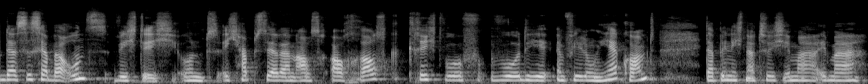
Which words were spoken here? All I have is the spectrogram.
das ist ja bei uns wichtig. Und ich habe es ja dann auch, auch rausgekriegt, wo, wo die Empfehlung herkommt da bin ich natürlich immer, immer,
